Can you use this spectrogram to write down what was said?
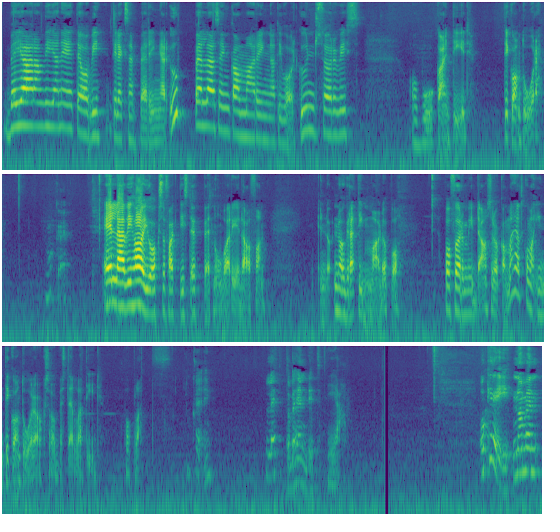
kontaktbegäran via nätet och vi till exempel ringer upp eller sen kan man ringa till vår kundservice och boka en tid till kontoret. Okej. Eller vi har ju också faktiskt öppet nog varje dag från några timmar då på, på förmiddagen så då kan man helt komma in till kontoret också och beställa tid på plats. Okej. Lätt och behändigt. Ja. Okej, no, men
